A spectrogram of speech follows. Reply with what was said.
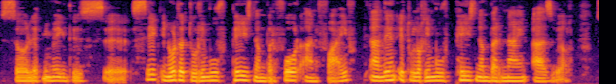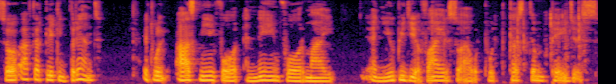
so let me make this uh, 6 in order to remove page number 4 and 5 and then it will remove page number 9 as well so after clicking print it will ask me for a name for my a new PDF file. So I will put custom pages.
